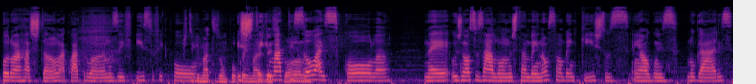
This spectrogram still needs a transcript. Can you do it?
por um arrastão há quatro anos e isso ficou estigmatizou um pouco estigmatizou a escola né? Os nossos alunos também não são bem quistos em alguns lugares.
